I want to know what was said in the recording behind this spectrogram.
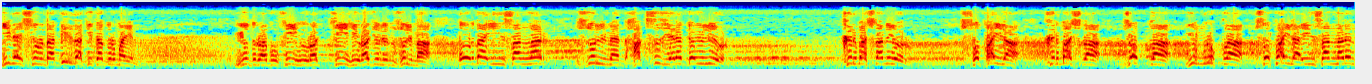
Yine şurada bir dakika durmayın. Yudrabu fihi, racülün zulma. Orada insanlar zulmen haksız yere dövülüyor. Kırbaçlanıyor. Sopayla, kırbaçla, copla, yumrukla, sopayla insanların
